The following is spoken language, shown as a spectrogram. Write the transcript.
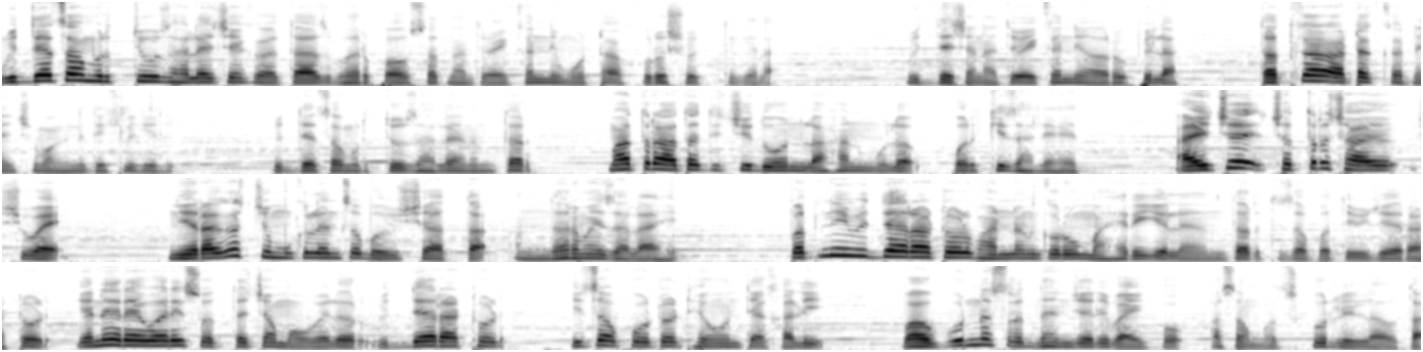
विद्याचा मृत्यू झाल्याचे कळताच भर पावसात नातेवाईकांनी मोठा आक्रोश व्यक्त केला. विद्याच्या नातेवाईकांनी आरोपीला तत्काळ अटक करण्याची मागणी देखील केली. विद्याचा मृत्यू झाल्यानंतर मात्र आता तिची दोन लहान मुलं परकी झाली आहेत. आईचे छत्रछायेशिवाय निरागस चिमुकल्यांचं भविष्य आता अंधारमय झालं आहे. पत्नी विद्या राठोड भांडण करून माहेरी गेल्यानंतर तिचा पती विजय राठोड याने रविवारी स्वतःच्या मोबाईलवर विद्या राठोड हिचा फोटो ठेवून त्याखाली भावपूर्ण श्रद्धांजली बायको असा मजकूर लिहिला होता.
